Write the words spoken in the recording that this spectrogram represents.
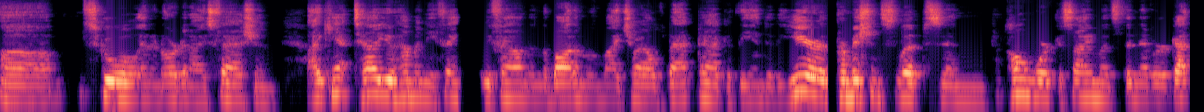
uh, school in an organized fashion. I can't tell you how many things we found in the bottom of my child's backpack at the end of the year permission slips and homework assignments that never got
